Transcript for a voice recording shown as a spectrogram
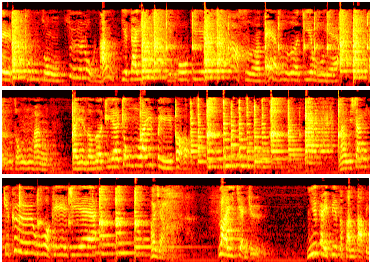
要晓得空中坠落难一个，一个别那是但是皆无言，群众们在日间中来背报，来想一口我看见，哎呀，来将军，你该别是长大的，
